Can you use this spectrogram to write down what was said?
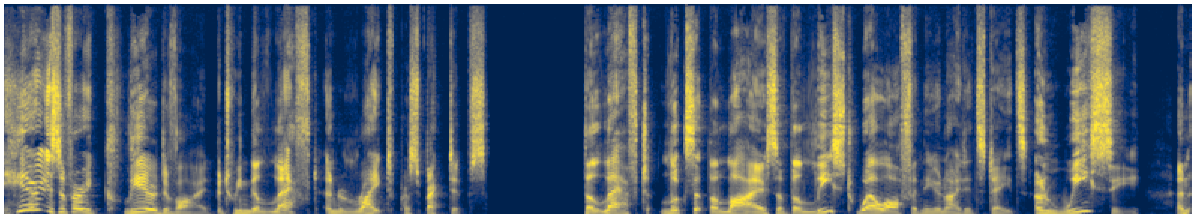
Here is a very clear divide between the left and right perspectives. The left looks at the lives of the least well off in the United States, and we see an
